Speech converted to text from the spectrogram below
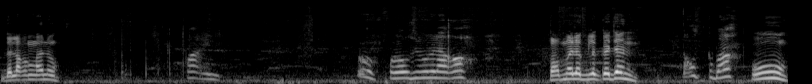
Dala kang ano. Pain. Oh, manood mo na ako. Baka malaglag ka dyan. Takot ka ba? Oo.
